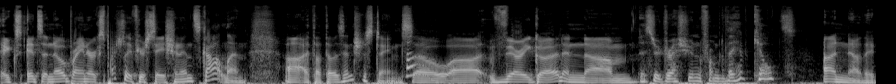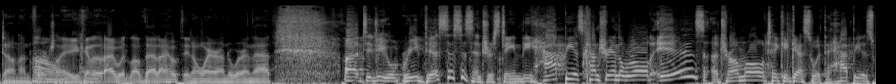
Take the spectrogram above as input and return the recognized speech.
it's, it's a no brainer, especially if you're stationed in Scotland. Uh, I thought that was interesting. So uh, very good. And um, Is their dress uniform? Do they have kilts? uh, no, they don't. Unfortunately, Oh, okay. you can, I would love that. I hope they don't wear underwear in that. Uh, did you read this? This is interesting. The happiest country in the world is a drum roll. Take a guess what the happiest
